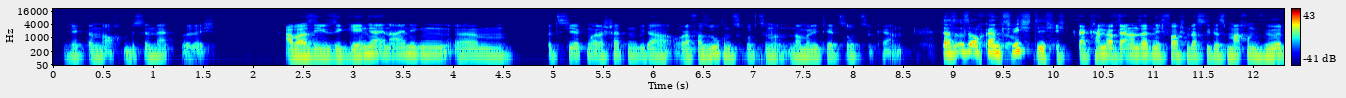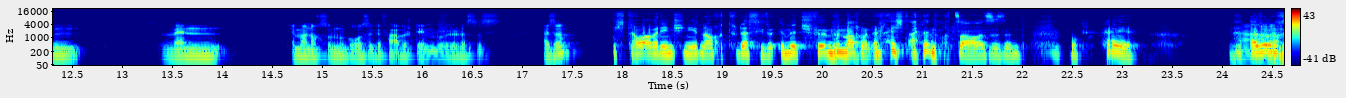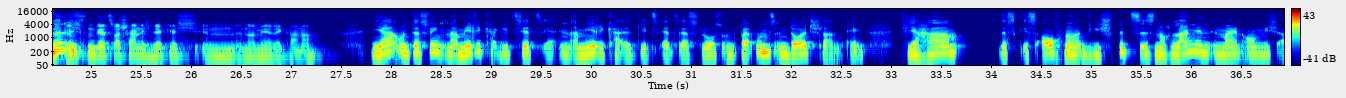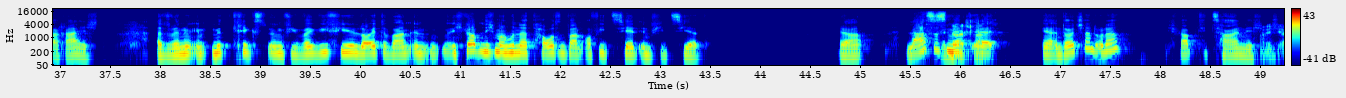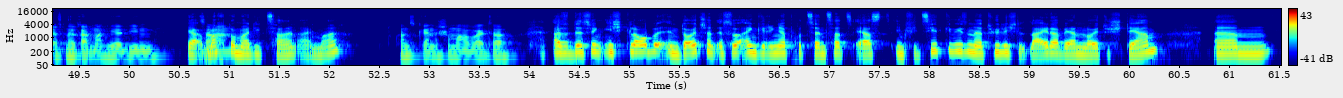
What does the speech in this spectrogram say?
wirkt dann auch ein bisschen merkwürdig. Aber sie, sie gehen ja in einigen ähm, Bezirken oder Städten wieder oder versuchen zurück zur Normalität zurückzukehren. Das ist auch ganz Also, wichtig. Ich, da kann mir auf der anderen Seite nicht vorstellen, dass sie das machen würden, wenn immer noch so eine große Gefahr bestehen würde, dass das, weißt du? Ich traue aber den Chinesen auch zu, dass sie so Imagefilme machen und dann nicht alle noch zu Hause sind. So, hey. Ja, Also am sind- schlimmsten wird es wahrscheinlich wirklich in, in Amerika, ne? Ja, und deswegen in Amerika geht's jetzt, in Amerika geht's jetzt erst los und bei uns in Deutschland, ey, wir haben, das ist auch noch, die Spitze ist noch lange in meinen Augen nicht erreicht. Also wenn du eben mitkriegst irgendwie, weil wie viele Leute waren in, ich glaube nicht mal 100.000 waren offiziell infiziert. Ja. Lass es In mit? Äh, ja, in Deutschland, oder? Ich habe die Zahlen nicht. Ich öffne gerade mal hier die. Ja, Zahlen. mach doch mal die Zahlen einmal. Du kannst gerne schon mal weiter. Also deswegen, ich glaube, in Deutschland ist so ein geringer Prozentsatz erst infiziert gewesen. Natürlich, leider werden Leute sterben. Ähm,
